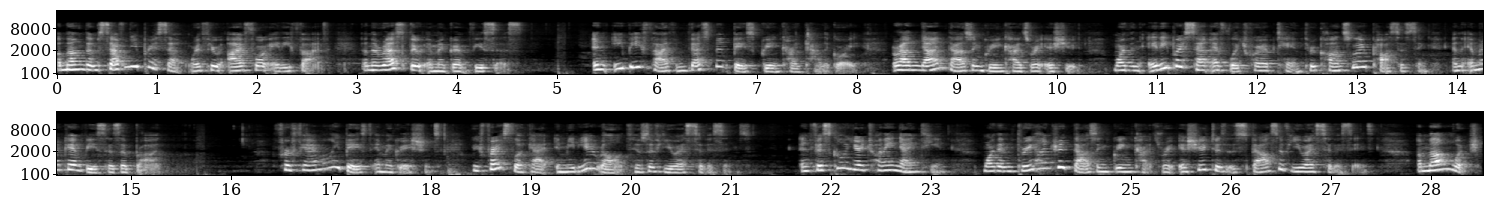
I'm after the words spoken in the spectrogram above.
Among them, 70% were through I-485, and the rest through immigrant visas. In EB5 investment-based green card category, around 9,000 green cards were issued, more than 80% of which were obtained through consular processing and immigrant visas abroad. For family-based immigrations, we first look at immediate relatives of U.S. citizens. In fiscal year 2019, more than 300,000 green cards were issued to the spouse of U.S. citizens, among which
